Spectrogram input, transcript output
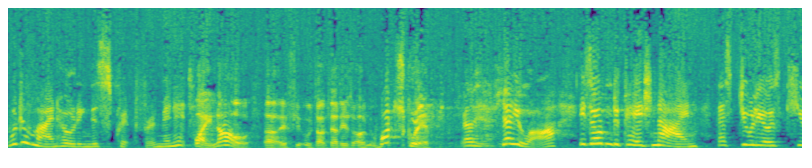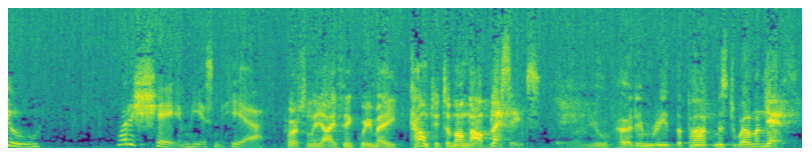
would you mind holding this script for a minute? Why, no. Uh, if you, that that is, uh, what script? Well, here you are. It's open to page nine. That's Julio's cue. What a shame he isn't here. Personally, I think we may count it among our blessings. Well, you've heard him read the part, Mr. Wellman? Yes.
